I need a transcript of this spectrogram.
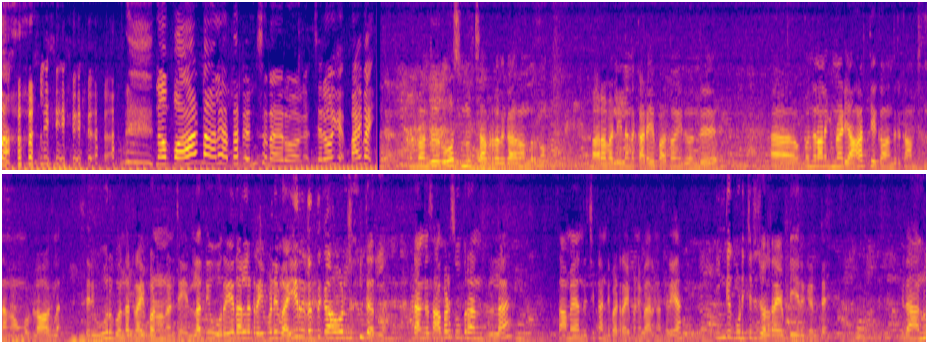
பாடினாலே. நான் பாடினாலே அதான் டென்ஷன் ஆயிடுவாங்க சரி ஓகே பாய் பாய் இப்போ வந்து ரோஸ் மில்க் சாப்பிட்றதுக்காக வந்திருக்கோம். வர வழியில் அந்த கடையை பார்த்தோம். இது வந்து கொஞ்ச நாளைக்கு முன்னாடி ஆர்த்தி அக்கா வந்துட்டு காமிச்சிருந்தாங்க அவங்க vlogல. சரி ஊருக்கு வந்தால் ட்ரை பண்ணணும்னு நினச்சேன். எல்லாத்தையும் ஒரே நாளில் ட்ரை பண்ணி வயிறு இடத்துக்காகவும் தெரில பட் அங்கே சாப்பாடு சூப்பராக இருந்ததுல செமையாக இருந்துச்சு. கண்டிப்பாக ட்ரை பண்ணி பாருங்கள் சரியா? இங்கே குடிச்சிட்டு சொல்கிறேன் எப்படி இருக்குன்ட்டு. இது அனு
